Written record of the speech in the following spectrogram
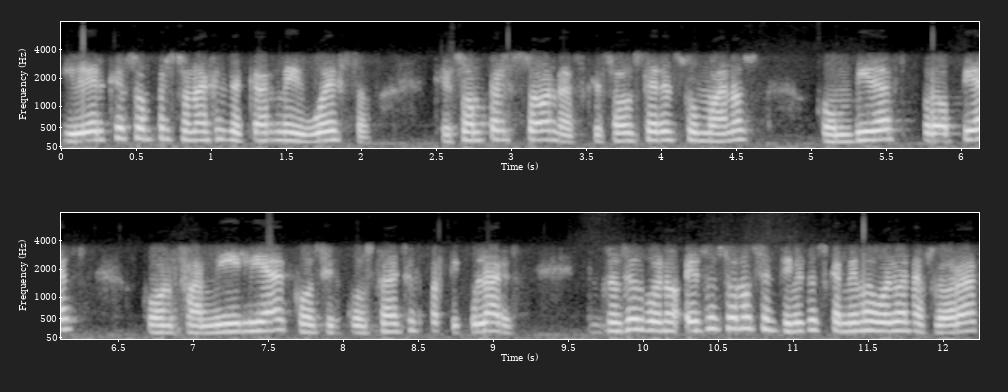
y ver que son personajes de carne y hueso que son personas, que son seres humanos con vidas propias, con familia, con circunstancias particulares. Entonces, bueno, esos son los sentimientos que a mí me vuelven a aflorar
